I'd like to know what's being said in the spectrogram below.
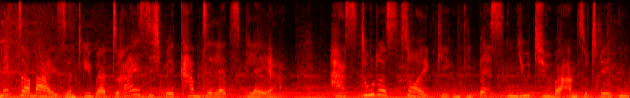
Mit dabei sind über 30 bekannte Let's Player. Hast du das Zeug, gegen die besten YouTuber anzutreten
